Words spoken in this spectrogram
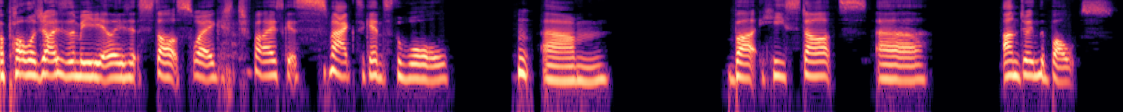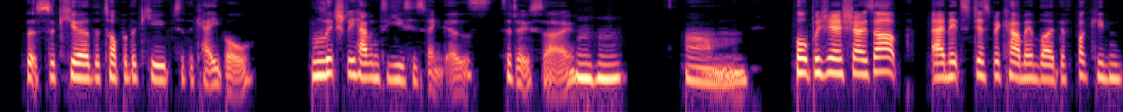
apologizes immediately as it starts swaying. Tobias gets smacked against the wall. Hmm. Um, but he starts, uh, undoing the bolts that secure the top of the cube to the cable. Literally having to use his fingers to do so. Mhm. Um, Hork Bajir shows up and it's just becoming like the fucking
